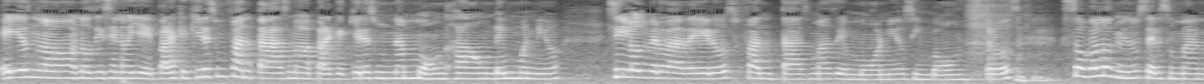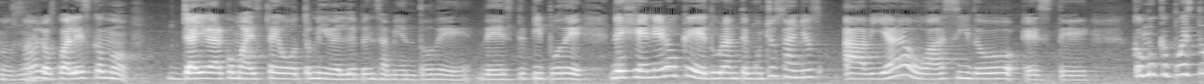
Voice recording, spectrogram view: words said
ellos no nos dicen, oye, ¿para qué quieres un fantasma? ¿Para qué quieres una monja o un demonio? Si los verdaderos fantasmas, demonios y monstruos somos los mismos seres humanos, ¿no? Lo cual es como ya llegar como a este otro nivel de pensamiento de, de este tipo de, de género que durante muchos años había o ha sido este como que puesto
